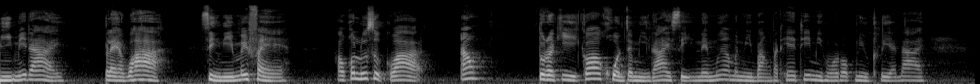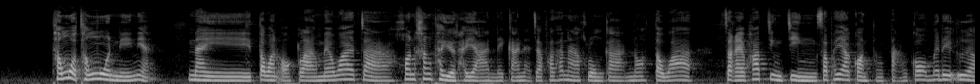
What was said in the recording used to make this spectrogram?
มีไม่ได้ แปลว่า สิ่งนี้ไม่แฟร์เขาก็รู้สึกว่า เอา้า ตุรกีก็ควรจะมีได้สิ ในเมื่อมันมีบางประเทศที่มีหัวรบนิวเคลียร์ได้ ทั้งหมดทั้งมวลนี้เนี่ยในตะวันออกกลางแม้ว่าจะค่อนข้างทะเยอทะยานในการอยากจะพัฒนาโครงการเนาะแต่ว่าศักยภาพจริง ๆ ทรัพยากรต่างๆ ก็ไม่ได้เอื้อ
